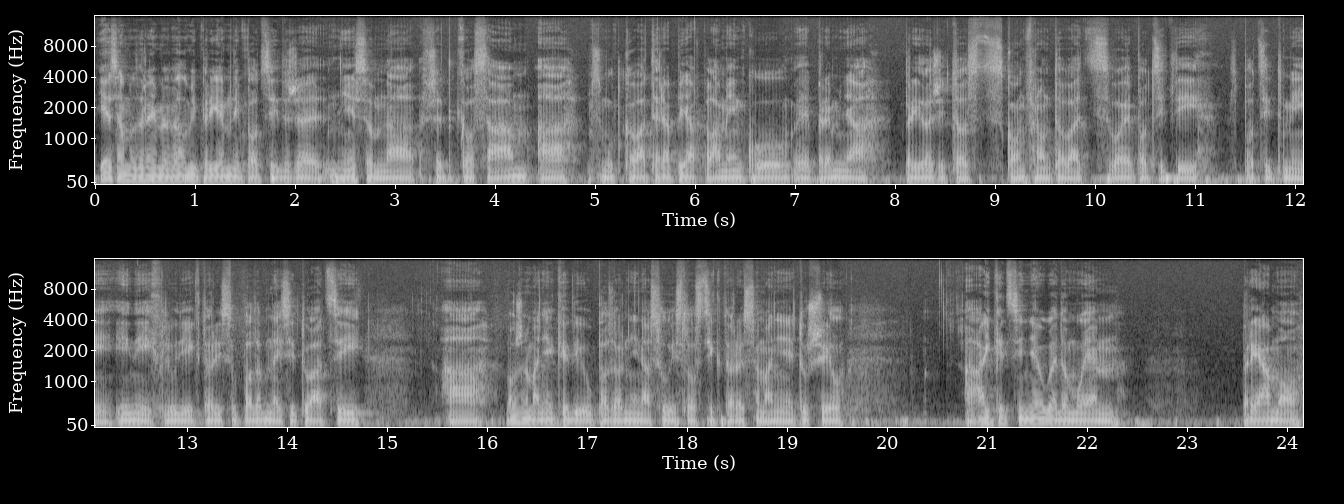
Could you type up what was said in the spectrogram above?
Je samozrejme veľmi príjemný pocit, že nie som na všetko sám a smutková terapia v plamienku je pre mňa príležitosť skonfrontovať svoje pocity s pocitmi iných ľudí, ktorí sú v podobnej situácii a možno ma niekedy upozorní na súvislosti, ktoré som ani netušil a aj keď si neuvedomujem priamo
